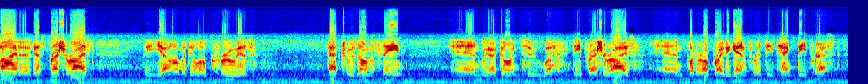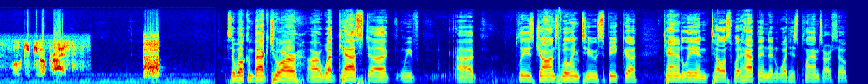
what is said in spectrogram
side and it is pressurized. The uh, Armadillo crew is, Pat crew's on the scene, and we are going to uh, depressurize and put her upright again for a detank depress. We'll keep you apprised. So welcome back to our, our webcast. Uh, we've uh, pleased John's willing to speak uh, candidly and tell us what happened and what his plans are. So,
